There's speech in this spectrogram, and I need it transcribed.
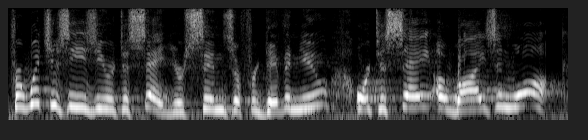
For which is easier to say, Your sins are forgiven you, or to say, Arise and walk?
